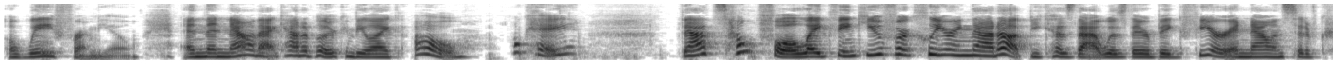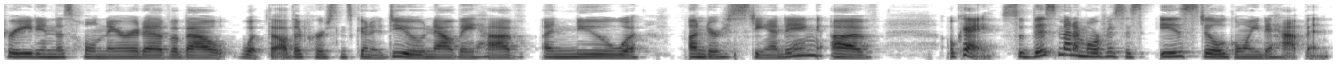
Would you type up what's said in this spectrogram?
away from you. And then now that caterpillar can be like, oh, okay that's helpful. Like, thank you for clearing that up because that was their big fear. And now instead of creating this whole narrative about what the other person's going to do, now they have a new understanding of, okay, so this metamorphosis is still going to happen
